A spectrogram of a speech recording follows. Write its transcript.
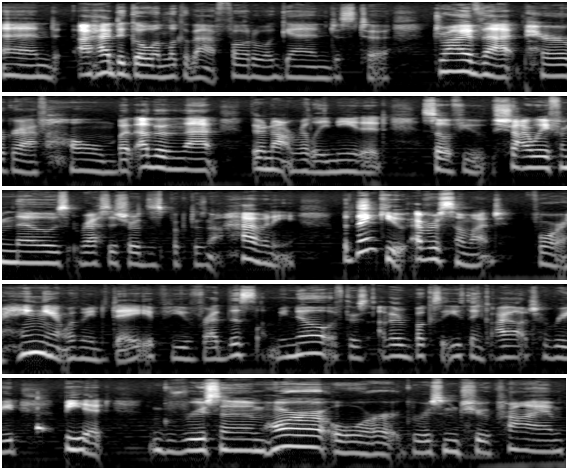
And I had to go and look at that photo again just to drive that paragraph home. But other than that, they're not really needed. So if you shy away from those, rest assured this book does not have any. But thank you ever so much for hanging out with me today. If you've read this, let me know. If there's other books that you think I ought to read, be it gruesome horror or gruesome true crime,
